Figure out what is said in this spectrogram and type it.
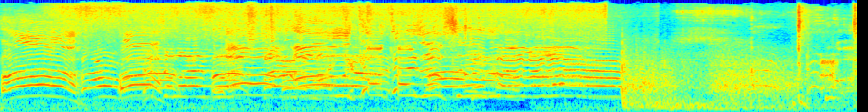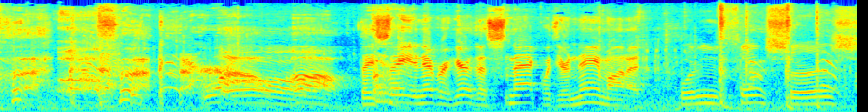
Ah! Ah! Oh, that's ah! a live oh, oh, look out, guys! Oh. oh, they say you never hear the snack with your name on it. What do you think, sirs?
